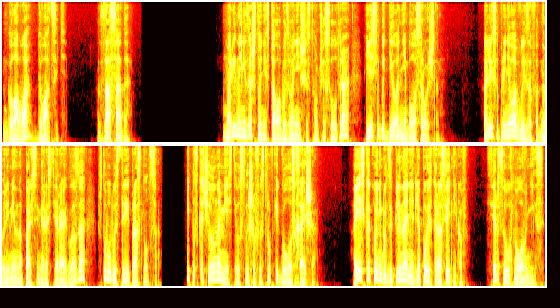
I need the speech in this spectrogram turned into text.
Глава 20. Засада. Марина ни за что не стала бы звонить в шестом часу утра, если бы дело не было срочным. Алиса приняла вызов, одновременно пальцами растирая глаза, чтобы быстрее проснуться. И подскочила на месте, услышав из трубки голос Хайша. «А есть какое-нибудь заклинание для поиска рассветников?» Сердце ухнуло вниз.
